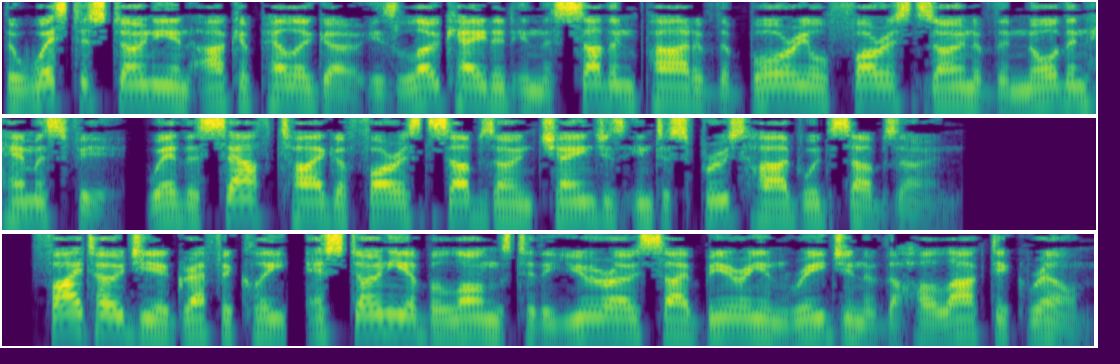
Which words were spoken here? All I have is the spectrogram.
The West Estonian archipelago is located in the southern part of the boreal forest zone of the Northern Hemisphere, where the South taiga forest subzone changes into spruce hardwood subzone. Phytogeographically, Estonia belongs to the Euro-Siberian region of the Holarctic realm.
